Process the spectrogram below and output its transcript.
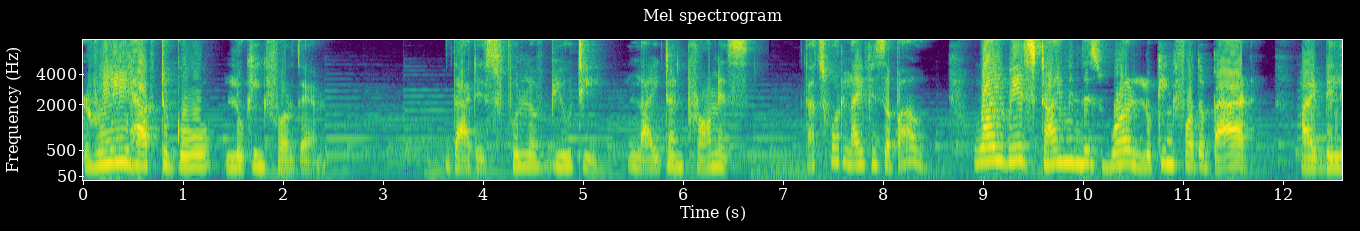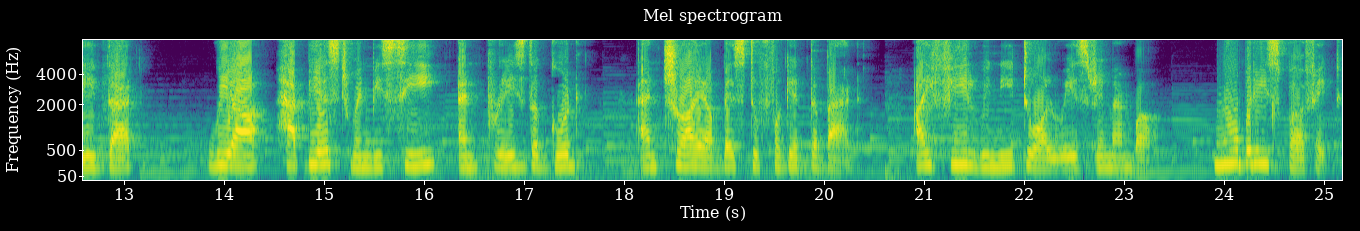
really have to go looking for them. That is full of beauty, light, and promise. That's what life is about. Why waste time in this world looking for the bad? I believe that we are happiest when we see and praise the good and try our best to forget the bad. I feel we need to always remember nobody is perfect,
